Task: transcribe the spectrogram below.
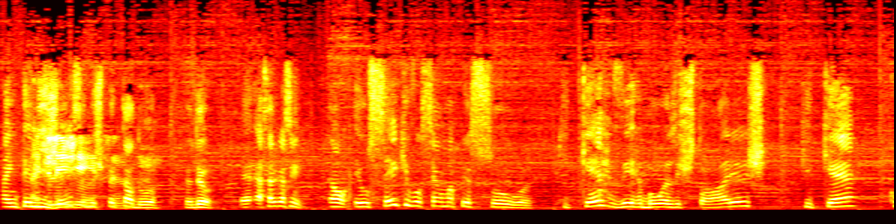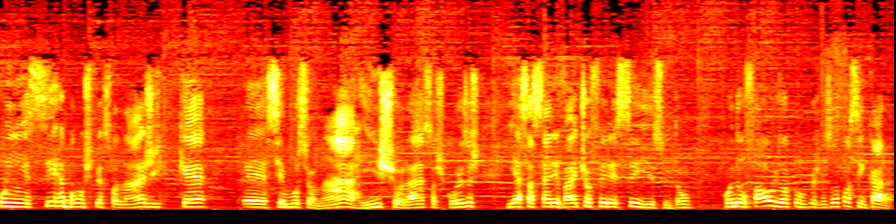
a inteligência, inteligência. do espectador, entendeu? É, é a série que assim, não, eu sei que você é uma pessoa que quer ver boas histórias, que quer conhecer bons personagens, que quer é, se emocionar, rir, chorar, essas coisas, e essa série vai te oferecer isso. Então, quando eu falo de Doctor Who para as pessoas, eu falo assim, cara,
